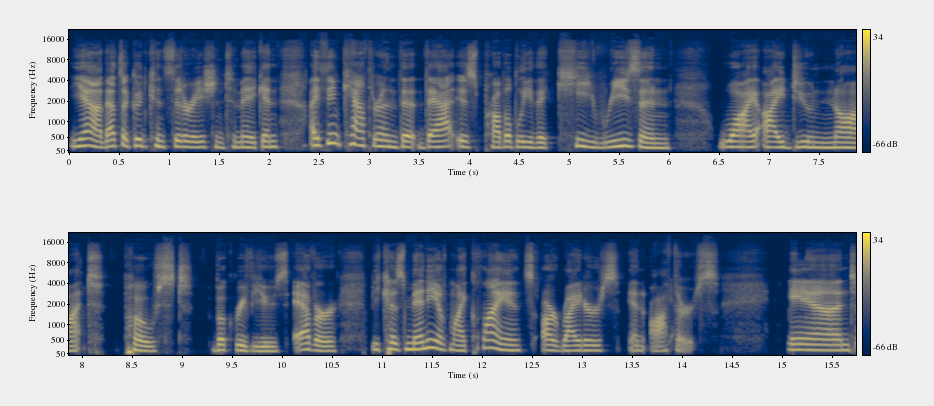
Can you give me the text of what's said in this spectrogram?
Yeah, that's a good consideration to make. And I think, Katherine, that that is probably the key reason why I do not post book reviews ever, because many of my clients are writers and authors. And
